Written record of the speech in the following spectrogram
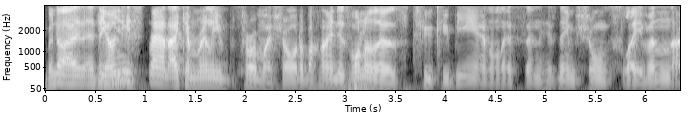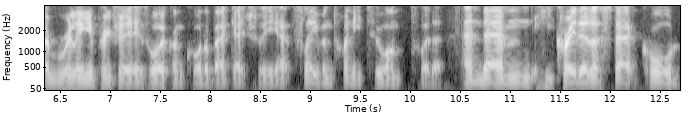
But no, I, I think the only stat I can really throw my shoulder behind is one of those two QB analysts, and his name's Sean Slavin. I really appreciate his work on quarterback, actually, at Slavin22 on Twitter. And um, he created a stat called,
